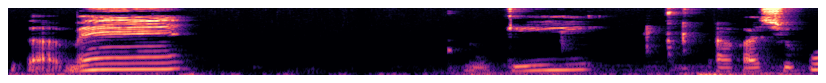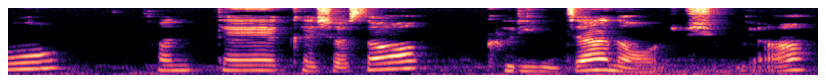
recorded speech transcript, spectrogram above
그 다음에 여기 나가시고 선택하셔서 그림자 넣어 주시고요.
